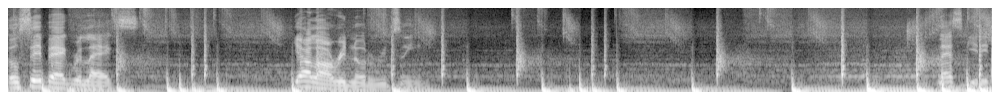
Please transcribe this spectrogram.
So sit back, relax. Y'all already know the routine. Let's get it.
